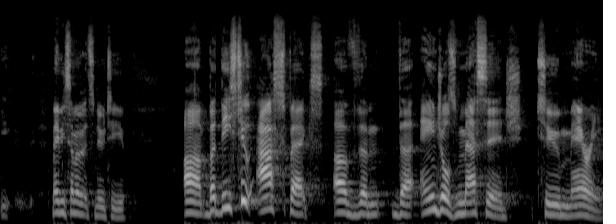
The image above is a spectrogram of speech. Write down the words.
that, maybe some of it's new to you. Um, but these two aspects of the, the angel's message to Mary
